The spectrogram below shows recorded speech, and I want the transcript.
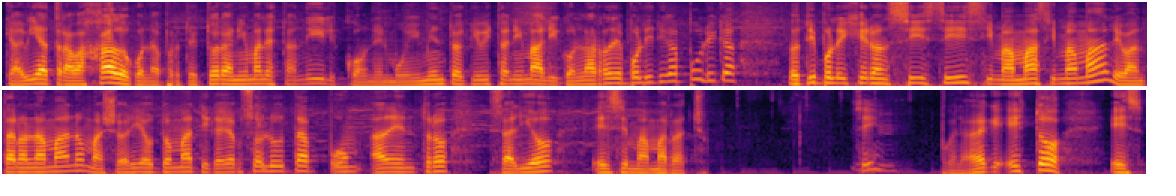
que había trabajado con la protectora animal estandil, con el movimiento activista animal y con la red de política pública, los tipos le dijeron sí, sí, sí, mamá, sí, mamá, levantaron la mano, mayoría automática y absoluta, pum, adentro salió ese mamarracho. ¿Sí? Porque la verdad que esto es,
